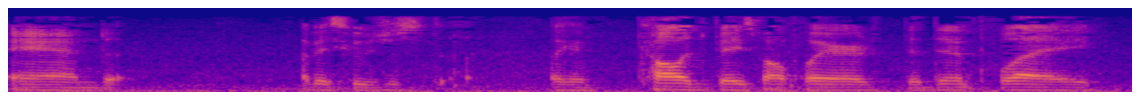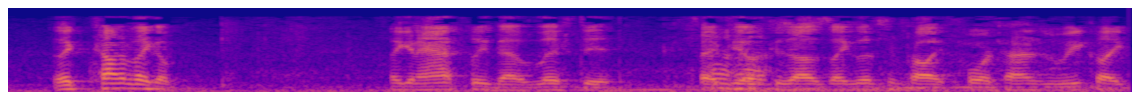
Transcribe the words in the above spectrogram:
and I basically was just like a college baseball player that didn't play, like kind of like a like an athlete that lifted type uh-huh. deal because I was like lifting probably four times a week, like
